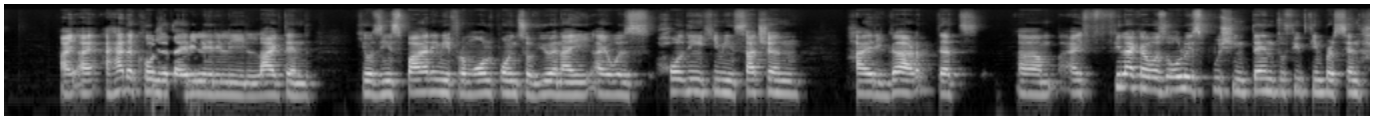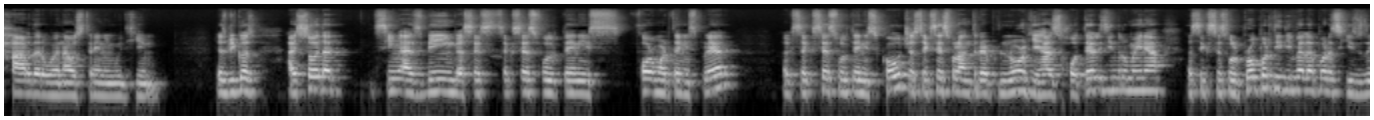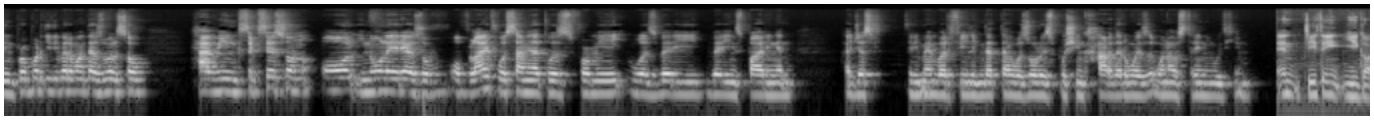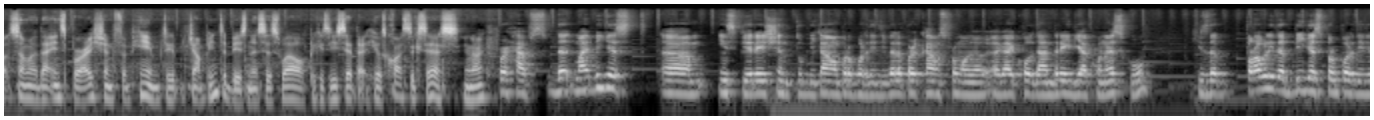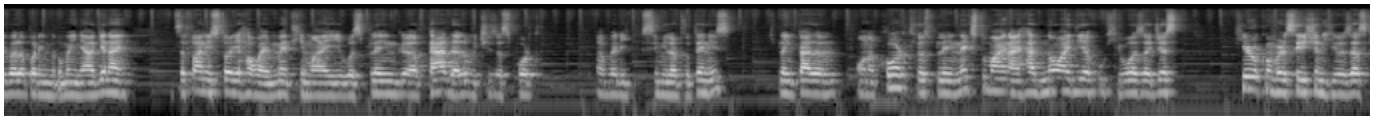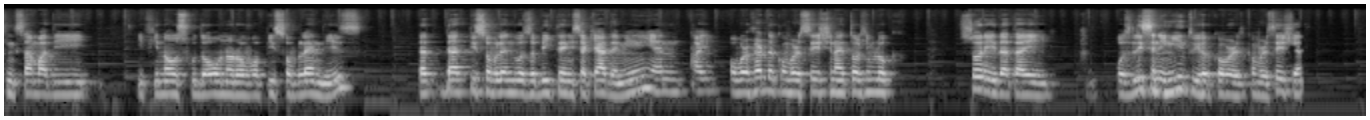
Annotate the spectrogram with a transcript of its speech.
I, I, I, had a coach that I really, really liked, and he was inspiring me from all points of view. And I, I was holding him in such an high regard that um, I feel like I was always pushing 10 to 15% harder when I was training with him. Just because I saw that him as being a su- successful tennis, former tennis player, a successful tennis coach, a successful entrepreneur. He has hotels in Romania, a successful property developer. He's doing property development as well. So having success on all in all areas of, of life was something that was for me was very very inspiring and i just remember feeling that i was always pushing harder when i was training with him and do you think you got some of that inspiration from him to jump into business as well because you said that he was quite success you know perhaps that my biggest um, inspiration to become a property developer comes from a, a guy called andrei diaconescu he's the probably the biggest property developer in romania again i it's a funny story how I met him. I was playing uh, padel, which is a sport uh, very similar to tennis. I was playing padel on a court. He was playing next to mine. I had no idea who he was. I just hear a conversation. He was asking somebody if he knows who the owner of a piece of land is. That that piece of land was a big tennis academy, and I overheard the conversation. I told him, "Look, sorry that I was listening into your conversation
